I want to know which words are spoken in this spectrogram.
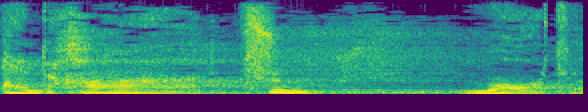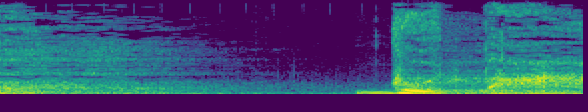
and hard truth, mortal. Goodbye.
